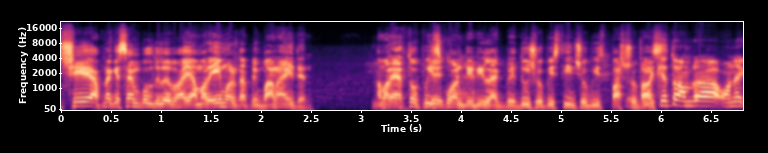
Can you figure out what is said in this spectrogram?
সে আপনাকে স্যাম্পল দিলে ভাই আমার এই মালটা আপনি বানাই দেন। আমার এত পিস কোয়ান্টিটি লাগবে দুইশো পিস তিনশো পিস পাঁচশো পিস তাকে তো আমরা অনেক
